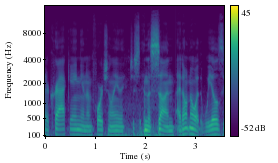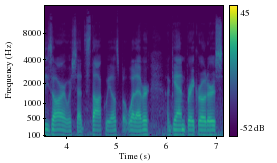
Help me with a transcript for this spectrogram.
they're cracking and unfortunately just in the sun. I don't know what wheels these are. I wish I had stock wheels, but whatever. Again, brake rotors,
